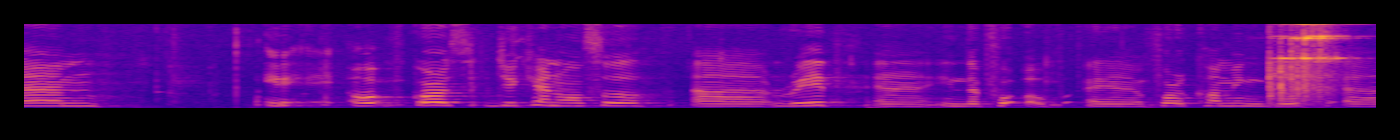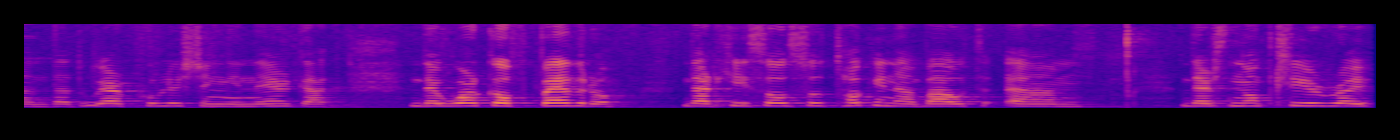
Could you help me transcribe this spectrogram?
Um, of course, you can also uh, read uh, in the for, uh, forthcoming book uh, that we are publishing in IRGAC the work of Pedro, that he's also talking about um, there's no clear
